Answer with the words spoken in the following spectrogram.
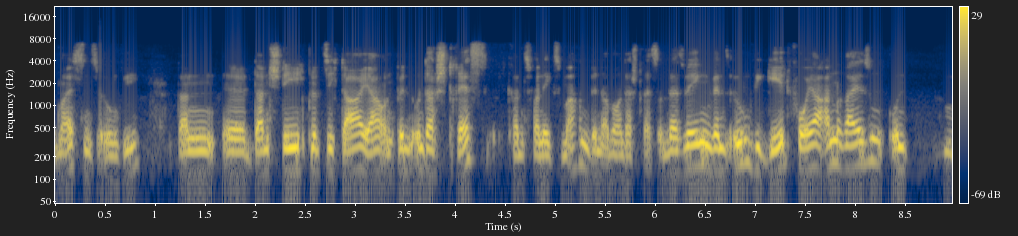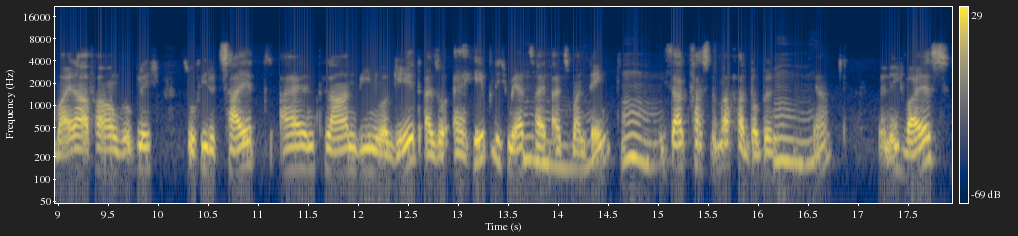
meistens irgendwie, dann äh, dann stehe ich plötzlich da, ja, und bin unter Stress. Ich kann zwar nichts machen, bin aber unter Stress und deswegen, wenn es irgendwie geht, vorher anreisen und meiner Erfahrung wirklich so viel Zeit einplanen, wie nur geht, also erheblich mehr Zeit, als man Mhm. denkt. Mhm. Ich sage fast immer verdoppeln. Mhm. Ja? Wenn ich weiß,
